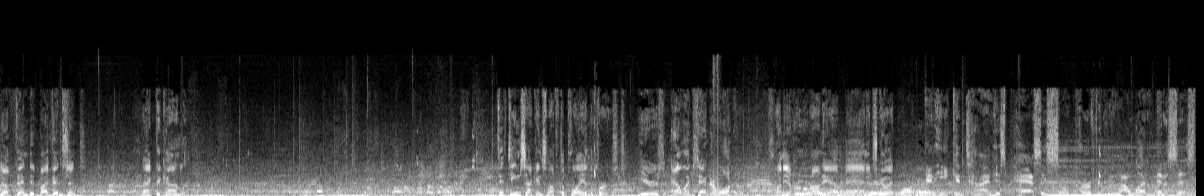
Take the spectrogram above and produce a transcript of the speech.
Defended by Vincent. Back to Conley. 15 seconds left to play in the first. Here's Alexander Walker. Plenty of room around him, and it's good. And he can time his passes so perfectly. Wow, what an assist.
